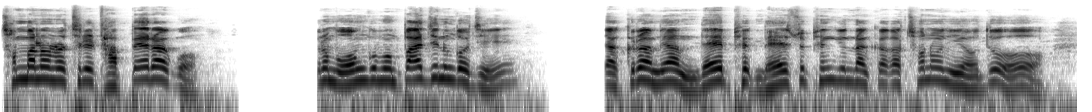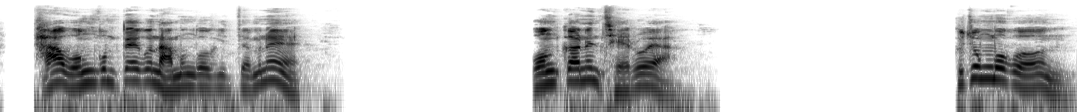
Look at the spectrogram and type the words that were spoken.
천만 원어치를 다 빼라고. 그럼 원금은 빠지는 거지. 자, 그러면 내 펴- 매수 평균 단가가 천 원이어도 다 원금 빼고 남은 거기 때문에 원가는 제로야. 그 종목은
